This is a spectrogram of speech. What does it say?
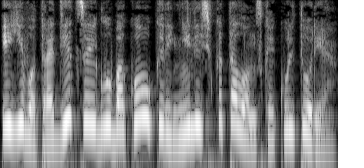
и его традиции глубоко укоренились в каталонской культуре.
